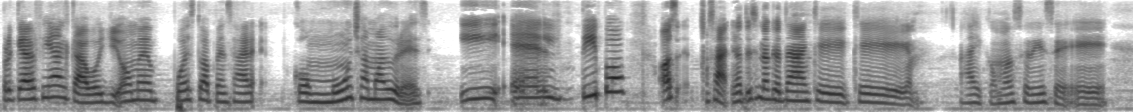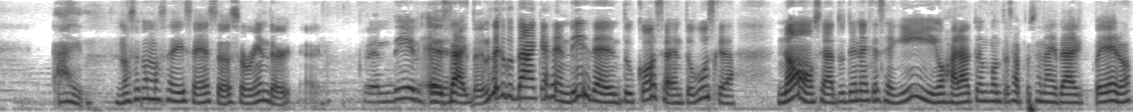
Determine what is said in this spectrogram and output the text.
Porque al fin y al cabo, yo me he puesto a pensar con mucha madurez. Y el tipo, o sea, no estoy diciendo que tenga que, que ay, ¿cómo se dice? Eh, ay, no sé cómo se dice eso, surrender Rendirte. Exacto. No sé que tú tengas que rendirte en tu cosa, en tu búsqueda. No, o sea, tú tienes que seguir y ojalá tú encuentres a esa persona ideal, pero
